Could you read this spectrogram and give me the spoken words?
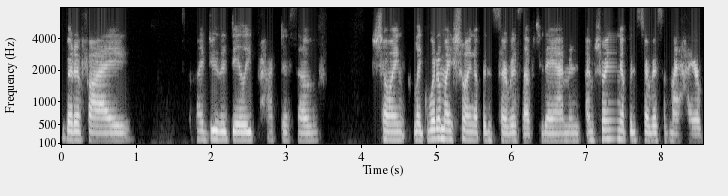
But if I I do the daily practice of showing like what am i showing up in service of today? I'm in, i'm showing up in service of my higher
